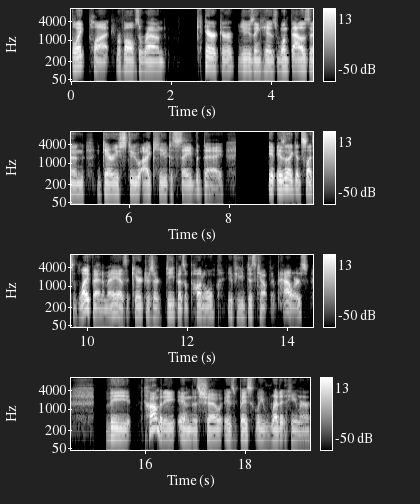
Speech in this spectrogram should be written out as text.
blank plot revolves around character using his 1000 Gary Stu IQ to save the day. It isn't a good slice of life anime, as the characters are deep as a puddle if you discount their powers. The comedy in this show is basically Reddit humor,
